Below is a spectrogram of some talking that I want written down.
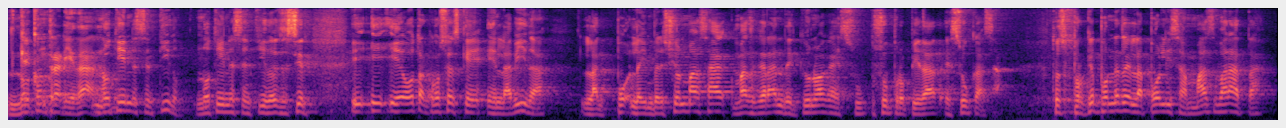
No Qué contrariedad. ¿no? ¿no? tiene sentido, no tiene sentido. Es decir, y, y, y otra cosa es que en la vida, la, la inversión más, más grande que uno haga es su, su propiedad, es su casa. Entonces, ¿por qué ponerle la póliza más barata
